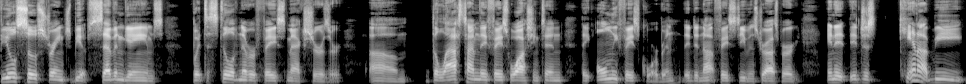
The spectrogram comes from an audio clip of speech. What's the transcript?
feels so strange to be up seven games, but to still have never faced Max Scherzer. Um, the last time they faced Washington, they only faced Corbin. They did not face Stephen Strasburg. And it, it just cannot be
